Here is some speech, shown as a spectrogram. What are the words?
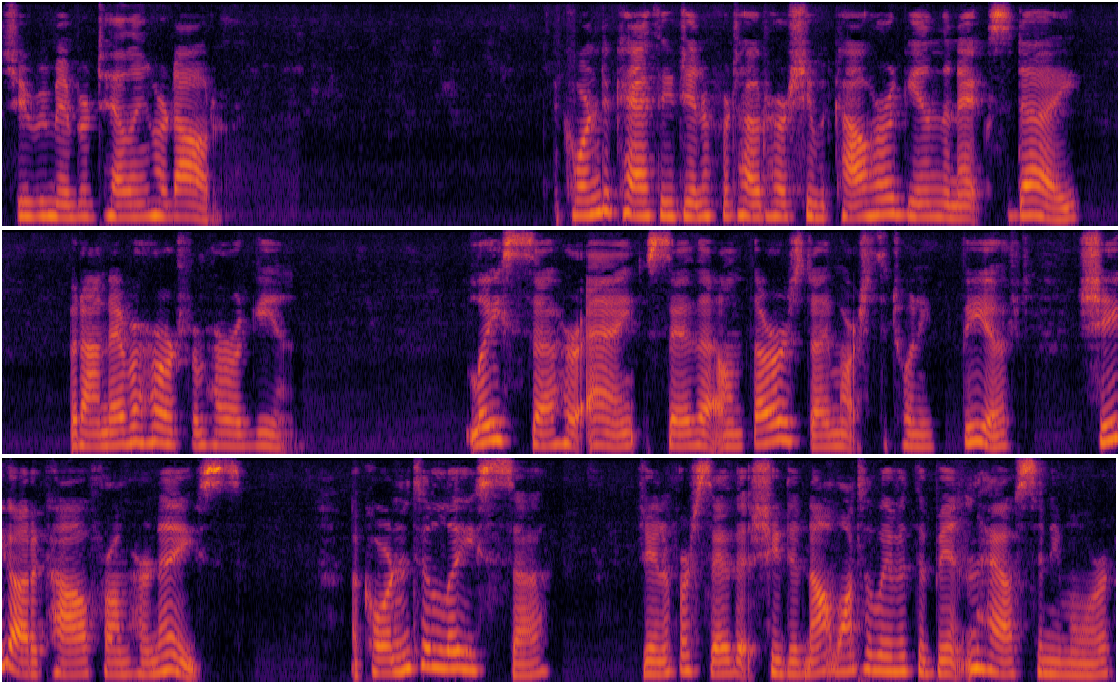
she remembered telling her daughter. According to Kathy, Jennifer told her she would call her again the next day, but I never heard from her again. Lisa, her aunt, said that on Thursday, March the 25th, she got a call from her niece. According to Lisa, Jennifer said that she did not want to live at the Benton house anymore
